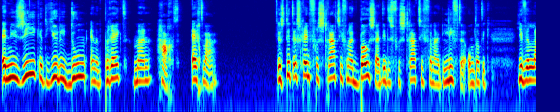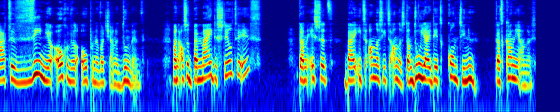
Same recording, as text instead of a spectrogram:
En nu zie ik het jullie doen en het breekt mijn hart. Echt waar. Dus dit is geen frustratie vanuit boosheid. Dit is frustratie vanuit liefde. Omdat ik je wil laten zien, je ogen wil openen wat je aan het doen bent. Want als het bij mij de stilte is, dan is het bij iets anders iets anders. Dan doe jij dit continu. Dat kan niet anders.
